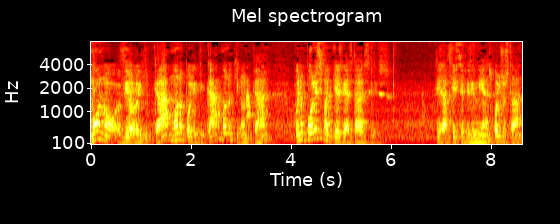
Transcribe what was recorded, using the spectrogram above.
μόνο βιολογικά, μόνο πολιτικά, μόνο κοινωνικά, που είναι πολύ σημαντικές διαστάσεις αυτής της επιδημίας, πολύ σωστά.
